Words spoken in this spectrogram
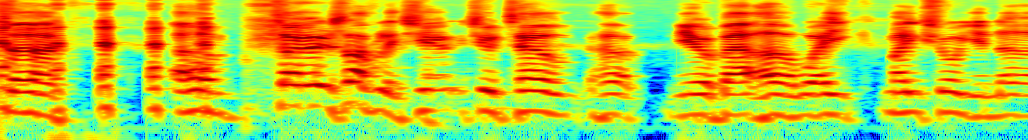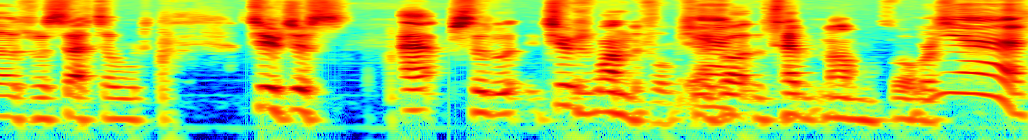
so, um, so it was lovely. She she would tell her, you about her week, make sure your nerves were settled. She was just absolutely. She was wonderful. She Yeah. was like the tenth mum for us. yeah,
